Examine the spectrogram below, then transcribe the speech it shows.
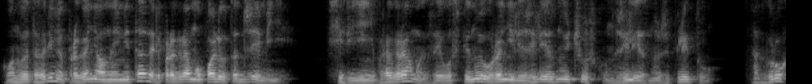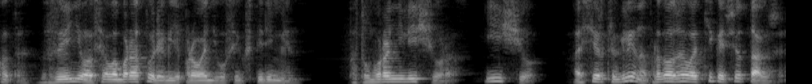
Он в это время прогонял на имитаторе программу полета Джемини. В середине программы за его спиной уронили железную чушку на железную же плиту. От грохота зазвенела вся лаборатория, где проводился эксперимент. Потом уронили еще раз. И еще. А сердце Глена продолжало тикать все так же.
